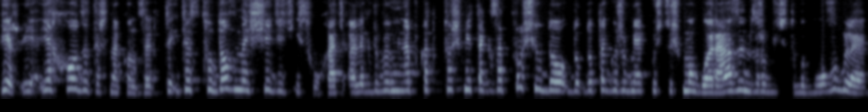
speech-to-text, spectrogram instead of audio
wiesz, ja, ja, chodzę też na koncerty i to jest cudowne siedzieć i słuchać, ale gdyby mi na przykład ktoś mnie tak zaprosił do, do, do tego, żebym jakoś coś mogła razem zrobić, to by było w ogóle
